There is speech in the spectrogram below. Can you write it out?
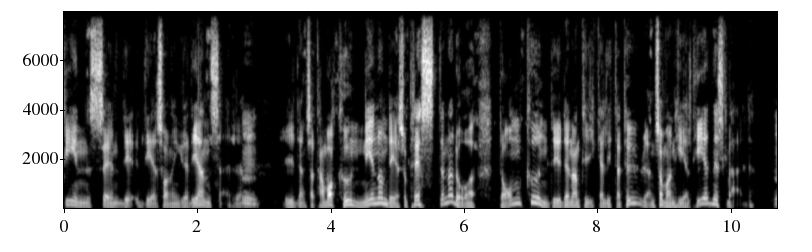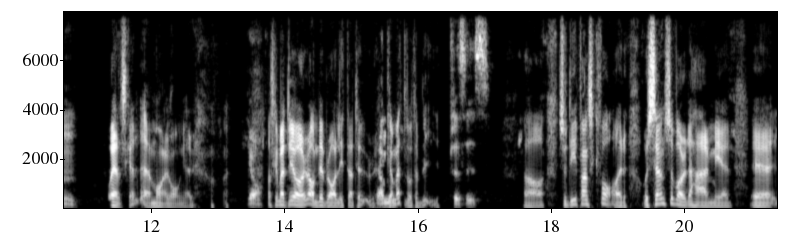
finns en del sådana ingredienser Mm. I den. Så att han var kunnig inom det. Så prästerna då, de kunde ju den antika litteraturen som var en helt hednisk värld. Mm. Och älskade det många gånger. Ja, Vad ska man inte göra om det är bra litteratur? Ja, Det men- kan man inte låta bli. precis. Ja, så det fanns kvar. Och sen så var det det här med eh,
